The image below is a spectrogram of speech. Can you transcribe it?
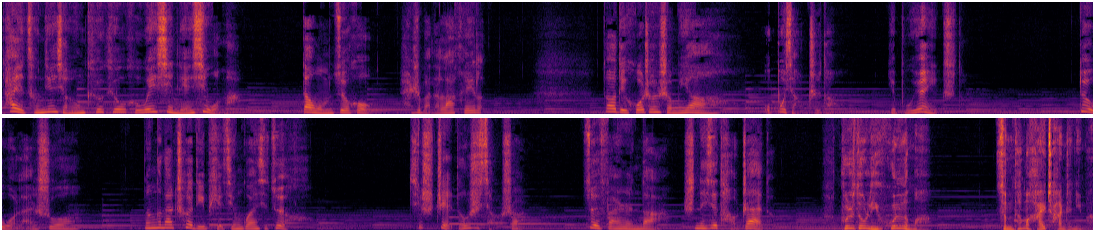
他也曾经想用 QQ 和微信联系我妈，但我们最后还是把他拉黑了。到底活成什么样，我不想知道，也不愿意知道。对我来说，能跟他彻底撇清关系最好。其实这也都是小事儿，最烦人的是那些讨债的。不是都离婚了吗？怎么他们还缠着你们？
